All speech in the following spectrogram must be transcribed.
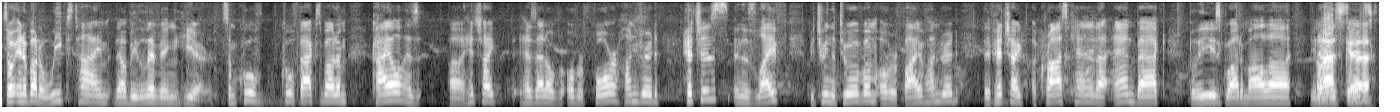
So in about a week's time, they'll be living here. Some cool, cool facts about them. Kyle has uh, hitchhiked, has had over, over 400 hitches in his life. Between the two of them, over 500. They've hitchhiked across Canada and back, Belize, Guatemala, United Alaska. States,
